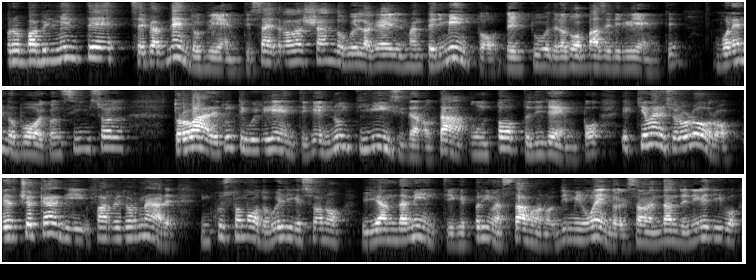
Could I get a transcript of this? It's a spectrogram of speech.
probabilmente stai perdendo clienti, stai tralasciando quello che è il mantenimento del tuo, della tua base di clienti, volendo poi con Simsol trovare tutti quei clienti che non ti visitano da un tot di tempo e chiamare solo loro per cercare di far ritornare in questo modo quelli che sono gli andamenti che prima stavano diminuendo, che stavano andando in negativo,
